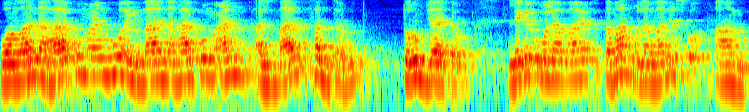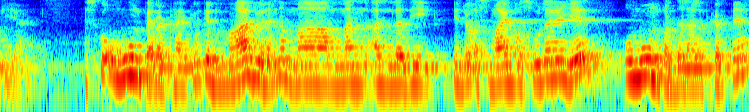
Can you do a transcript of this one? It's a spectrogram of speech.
وہ وما نہاکم عنہ ایما نہاکم عن المال فانتہو تو رک جایا کرو۔ لیکن علماء، تمام علماء نے اس کو عام کیا ہے۔ اس کو عموم پہ رکھا ہے، کیونکہ ما جو ہے نا، ما، من الذی یہ جو اسماء موصولہ ہیں، یہ عموم پر دلالت کرتے ہیں۔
